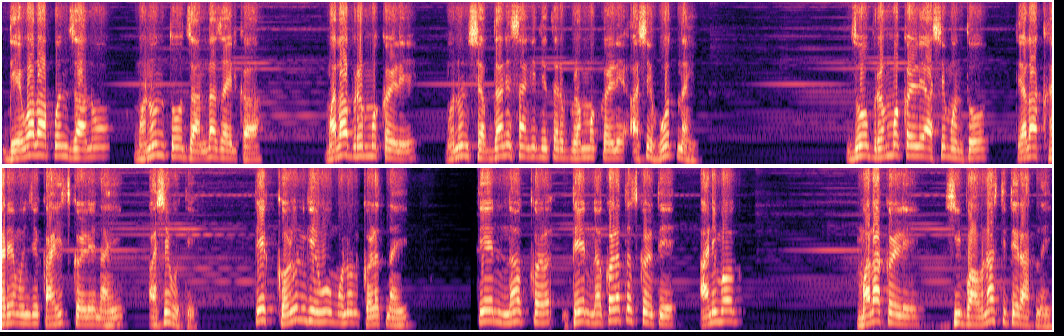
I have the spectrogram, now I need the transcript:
देवाला आपण जाणू म्हणून तो जाणला जाईल का? मला ब्रह्म कळले म्हणून शब्दाने सांगितले तर ब्रह्म कळले असे होत नाही. जो ब्रह्म कळले असे म्हणतो त्याला खरे म्हणजे काहीच कळले नाही असे होते. ते कळून घेऊ म्हणून कळत नाही. ते न कळ ते नकळतच कळते आणि मग मला कळले ही भावनाच तिथे राहत नाही.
